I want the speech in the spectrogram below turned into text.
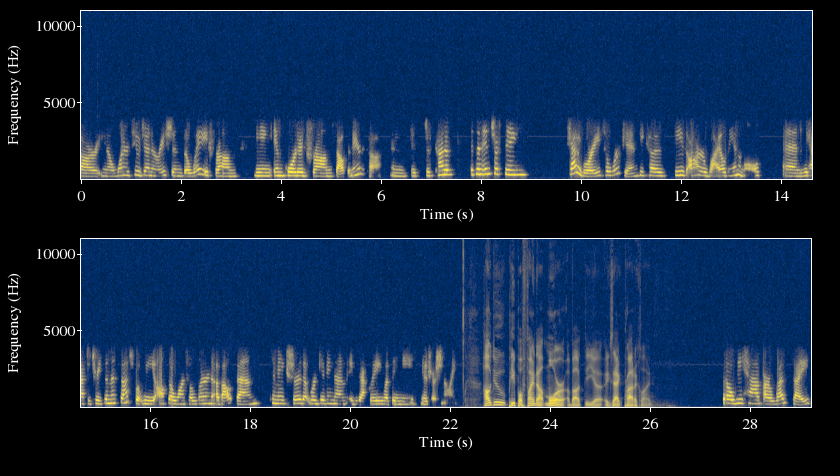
are, you know, one or two generations away from being imported from South America, and it's just kind of it's an interesting category to work in because these are wild animals and we have to treat them as such, but we also want to learn about them to make sure that we're giving them exactly what they need nutritionally. How do people find out more about the uh, exact product line? So we have our website,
